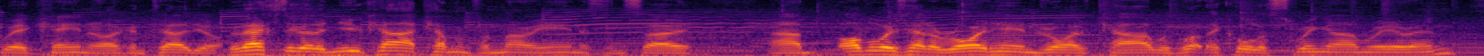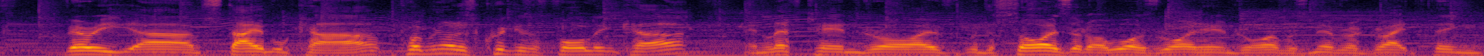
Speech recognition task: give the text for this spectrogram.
we're keener, I can tell you. We've actually got a new car coming from Murray Anderson, so. Uh, I've always had a right-hand drive car with what they call a swing arm rear end very uh, stable car, probably not as quick as a four-link car, and left-hand drive, with the size that I was, right-hand drive was never a great thing.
